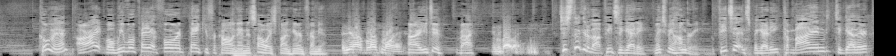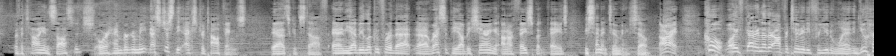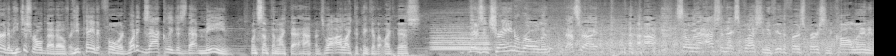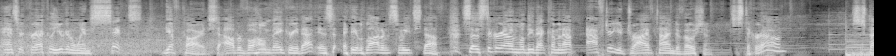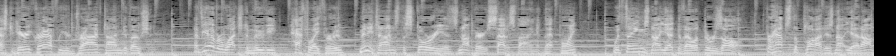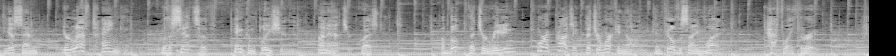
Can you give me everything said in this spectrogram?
Cool, man. All right. Well, we will pay it forward. Thank you for calling in. It's always fun hearing from you. You have a blessed morning. All right, you too. Bye. Bye bye. Just thinking about pizzagetti makes me hungry. Pizza and spaghetti combined together with Italian sausage or hamburger meat. That's just the extra toppings. Yeah, that's good stuff. And yeah, be looking for that uh, recipe. I'll be sharing it on our Facebook page. He sent it to me. So, all right, cool. Well, we've got another opportunity for you to win. And you heard him. He just rolled that over. He paid it forward. What exactly does that mean when something like that happens? Well, I like to think of it like this. There's a train rolling. That's right. so when I ask the next question, if you're the first person to call in and answer it correctly, you're going to win six gift cards to Albertville Home Bakery. That is a lot of sweet stuff. So stick around. We'll do that coming up after your drive time devotion. So stick around. This is Pastor Gary Kraft with your Drive Time Devotion. Have you ever watched a movie halfway through? Many times the story is not very satisfying at that point, with things not yet developed or resolved. Perhaps the plot is not yet obvious and you're left hanging with a sense of incompletion and unanswered questions. A book that you're reading or a project that you're working on can feel the same way, halfway through.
